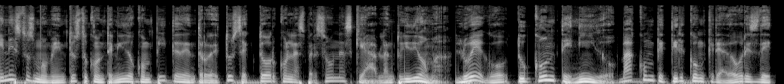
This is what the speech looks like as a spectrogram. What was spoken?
En estos momentos tu contenido compite dentro de tu sector con las personas que hablan tu idioma. Luego, tu contenido va a competir con creadores de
